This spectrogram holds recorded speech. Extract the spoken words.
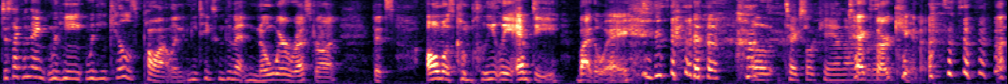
Just like when they when he when he kills paul allen and he takes him to that nowhere restaurant that's almost completely empty by the way. Oh, Texarkana. Texarkana.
